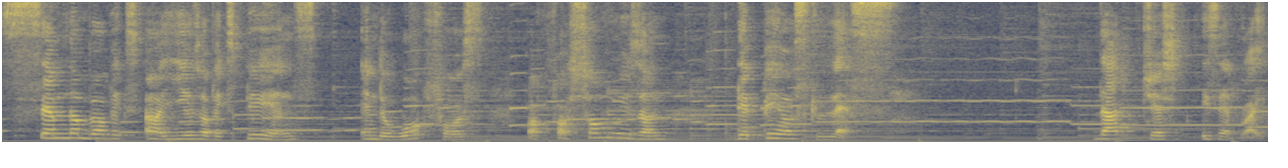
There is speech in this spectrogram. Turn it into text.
same number of uh, years of experience in the workforce, but for some reason, they pay us less. That just isn't right.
